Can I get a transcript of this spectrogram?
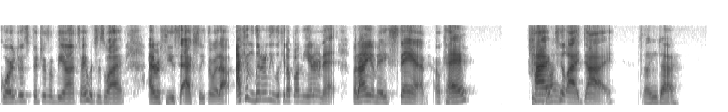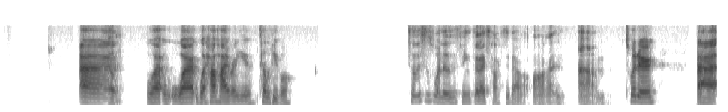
gorgeous pictures of Beyonce, which is why I refuse to actually throw it out. I can literally look it up on the internet, but I am a stan, okay? High till I die. Till you die. Uh what what what how high are you? Tell the people. So this is one of the things that I talked about on um Twitter. Uh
